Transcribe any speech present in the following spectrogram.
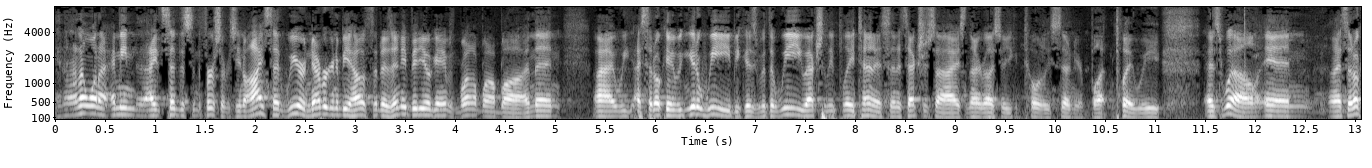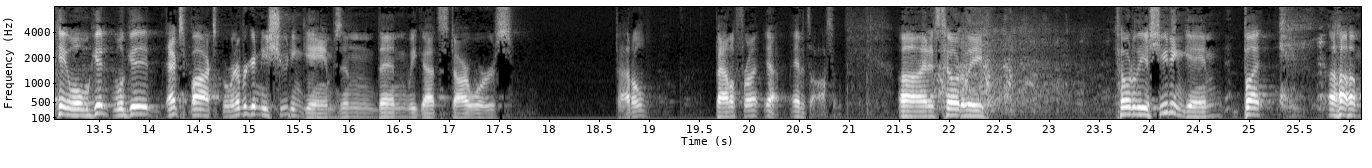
and I don't want to, I mean, I said this in the first service. You know, I said we are never going to be a house that has any video games, blah, blah, blah. And then uh, we, I said, okay, we can get a Wii because with a Wii you actually play tennis and it's exercise. And I realized so you can totally sit on your butt and play Wii as well. And I said, okay, well, we'll get, we'll get Xbox, but we're never getting any shooting games. And then we got Star Wars Battle, Battlefront. Yeah, and it's awesome. Uh, and it's totally, totally a shooting game. But, um,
